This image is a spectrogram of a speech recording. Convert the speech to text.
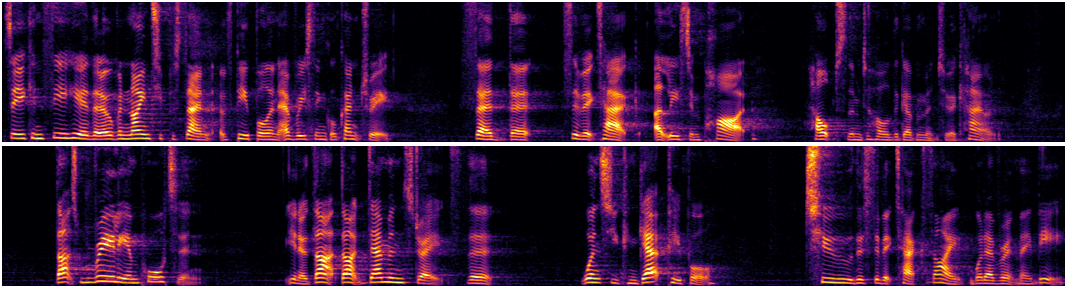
So you can see here that over 90% of people in every single country said that civic tech, at least in part, helps them to hold the government to account. That's really important. You know, that, that demonstrates that once you can get people to the civic tech site, whatever it may be,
